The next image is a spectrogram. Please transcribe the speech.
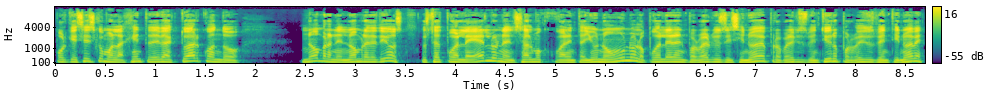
porque así es como la gente debe actuar cuando nombran el nombre de Dios. Usted puede leerlo en el Salmo 41.1, lo puede leer en Proverbios 19, Proverbios 21, Proverbios 29,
